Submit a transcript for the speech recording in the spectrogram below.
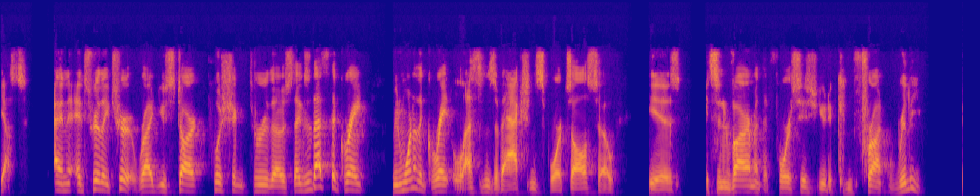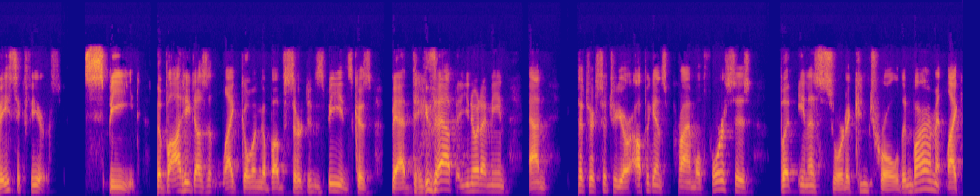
Yes. And it's really true, right? You start pushing through those things. That's the great, I mean, one of the great lessons of action sports also is it's an environment that forces you to confront really basic fears. Speed. The body doesn't like going above certain speeds because bad things happen. You know what I mean? And et cetera, et cetera. You're up against primal forces, but in a sort of controlled environment. Like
